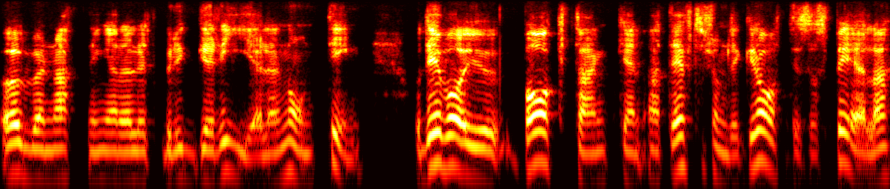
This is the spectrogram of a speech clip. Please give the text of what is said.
övernattningar eller ett bryggeri eller någonting. Och det var ju baktanken att eftersom det är gratis att spela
